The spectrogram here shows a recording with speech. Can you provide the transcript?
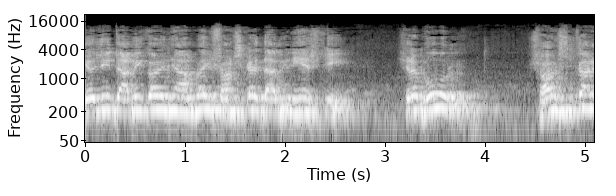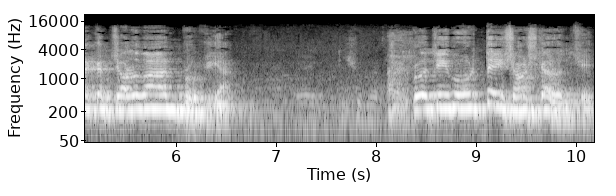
কেউ যদি দাবি করে যে আমরাই সংস্কারের দাবি নিয়ে এসছি, সেটা ভুল। সংস্কার একটা চলমান প্রক্রিয়া। প্রতি মুহূর্তেই সংস্কার হচ্ছে।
